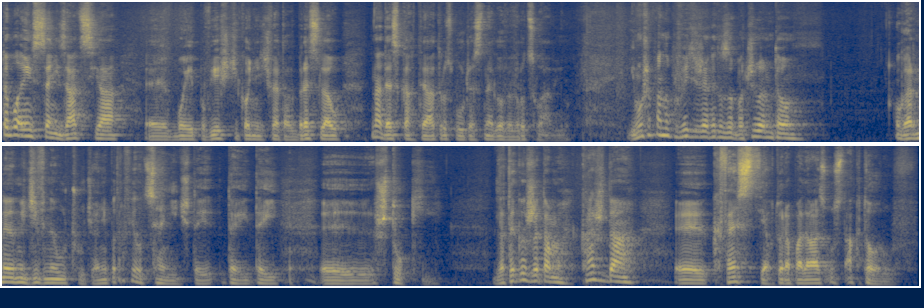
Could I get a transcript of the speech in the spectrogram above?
To była inscenizacja mojej powieści Koniec świata w Breslau na deskach Teatru Współczesnego we Wrocławiu. I muszę panu powiedzieć, że jak ja to zobaczyłem, to ogarnęły mnie dziwne uczucia. Nie potrafię ocenić tej, tej, tej y, sztuki. Dlatego, że tam każda y, kwestia, która padała z ust aktorów,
